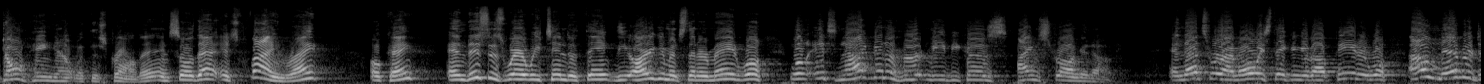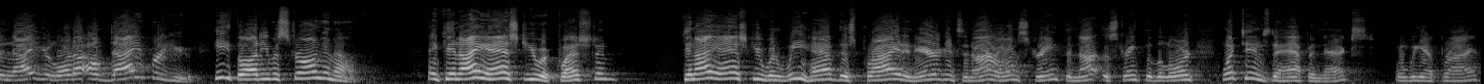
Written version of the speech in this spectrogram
don't hang out with this crowd. And so that it's fine, right? Okay? And this is where we tend to think the arguments that are made, well, well, it's not going to hurt me because I'm strong enough. And that's where I'm always thinking about Peter. Well, I'll never deny you, Lord. I'll die for you. He thought he was strong enough. And can I ask you a question? Can I ask you, when we have this pride and arrogance in our own strength and not the strength of the Lord, what tends to happen next when we have pride?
